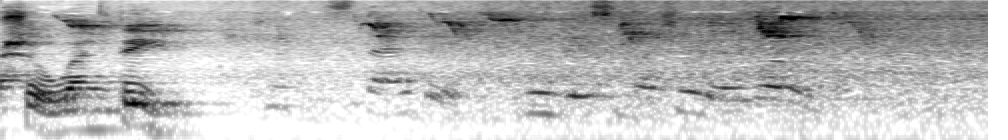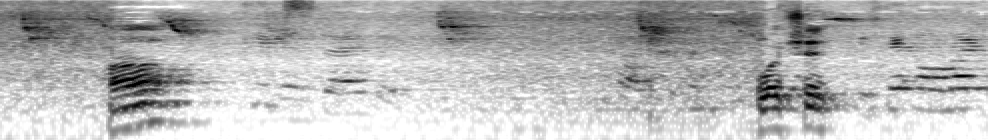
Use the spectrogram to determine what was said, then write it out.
持稳定， 稳定。 ？What is Is that alright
